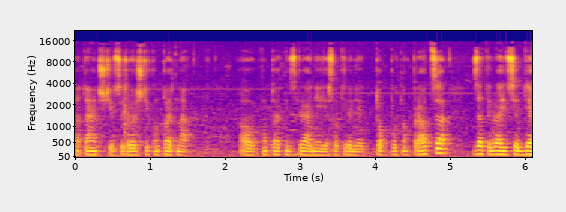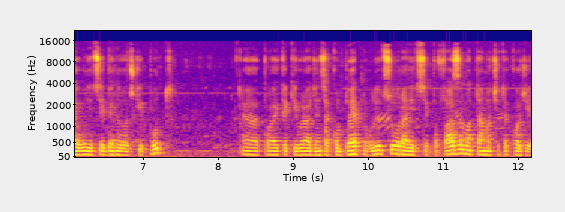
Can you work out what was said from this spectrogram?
na taj način će se završiti kompletna kompletne izgradnje i asfaltiranje tog putnog pravca. Zatim radit se deo ulice Berilovački put, projekat je urađen za kompletnu ulicu, radit se po fazama, tamo će takođe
